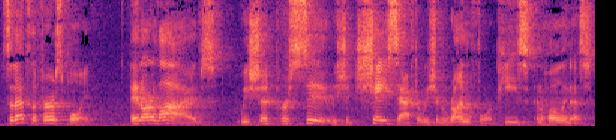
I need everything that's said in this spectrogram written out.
So that's the first point. In our lives, we should pursue, we should chase after, we should run for peace and holiness.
